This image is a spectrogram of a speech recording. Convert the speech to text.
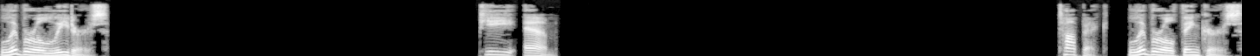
liberal leaders P. M. Liberal thinkers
